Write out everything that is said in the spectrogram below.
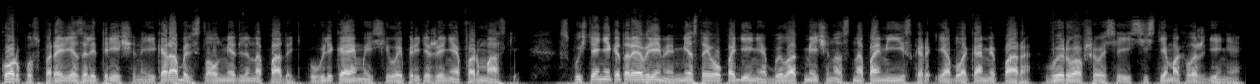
Корпус прорезали трещины, и корабль стал медленно падать, увлекаемый силой притяжения формаски. Спустя некоторое время место его падения было отмечено снопами искр и облаками пара, вырвавшегося из систем охлаждения.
